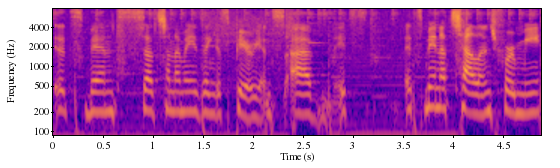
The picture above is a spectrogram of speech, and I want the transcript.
it's been such an amazing experience. Um, it's it's been a challenge for me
